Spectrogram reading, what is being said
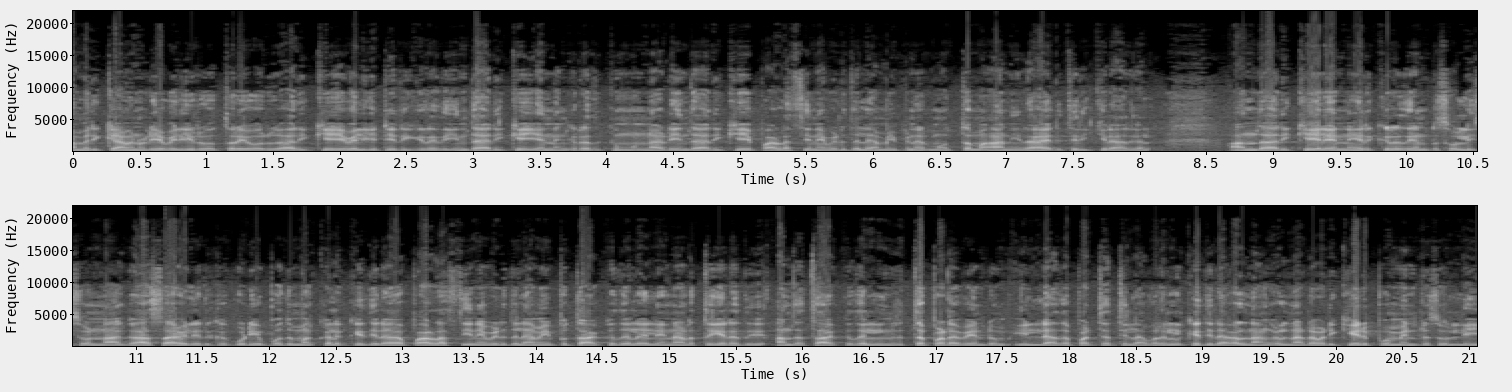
அமெரிக்காவினுடைய வெளியுறவுத்துறை ஒரு அறிக்கையை வெளியிட்டிருக்கிறது. இந்த அறிக்கை என்னங்கிறதுக்கு முன்னாடி இந்த அறிக்கையை பாலஸ்தீன விடுதலை அமைப்பினர் மொத்தமாக நிராகரித்திருக்கிறார்கள். அந்த அறிக்கையில் என்ன இருக்கிறது என்று சொல்லி சொன்னால் காசாவில் இருக்கக்கூடிய பொதுமக்களுக்கு எதிராக பாலஸ்தீன விடுதலை அமைப்பு தாக்குதல்களை நடத்துகிறது. அந்த தாக்குதல் நிறுத்தப்பட வேண்டும். இல்லாத பட்சத்தில் அவர்களுக்கு எதிராக நாங்கள் நடவடிக்கை எடுப்போம் என்று சொல்லி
